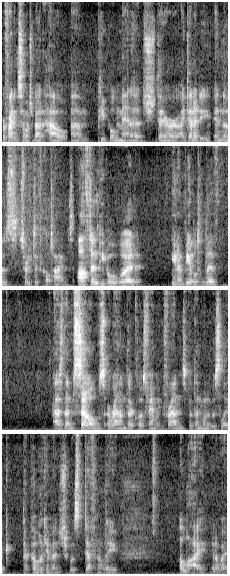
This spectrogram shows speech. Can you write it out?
We're finding so much about how um, people manage their identity in those sort of difficult times. Often, people would, you know, be able to live as themselves around their close family and friends, but then when it was like their public image was definitely a lie in a way.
